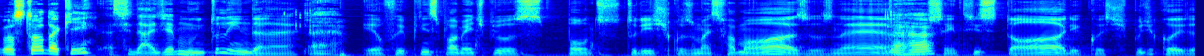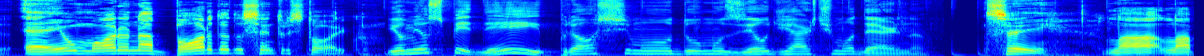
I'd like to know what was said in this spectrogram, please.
Gostou daqui? A cidade é muito linda, né? É. Eu fui principalmente para os pontos turísticos mais famosos, né? Uhum. O centro histórico, esse tipo de coisa. É, eu moro na borda do centro histórico. Eu me hospedei próximo do Museu de Arte Moderna. Sei. Lá, lá,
